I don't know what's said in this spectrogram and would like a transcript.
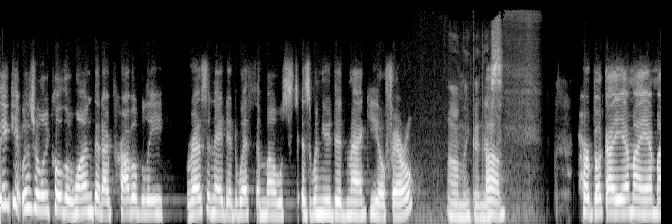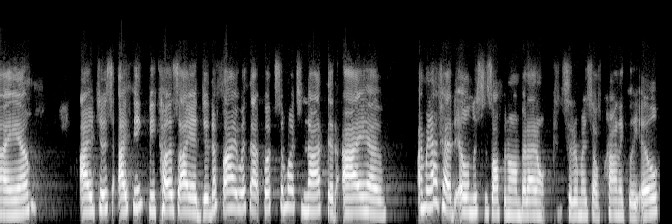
think it was really cool. The one that I probably resonated with the most is when you did Maggie O'Farrell. Oh my goodness. Um, her book, I Am, I Am, I Am. I just, I think because I identify with that book so much, not that I have, I mean, I've had illnesses off and on, but I don't consider myself chronically ill.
